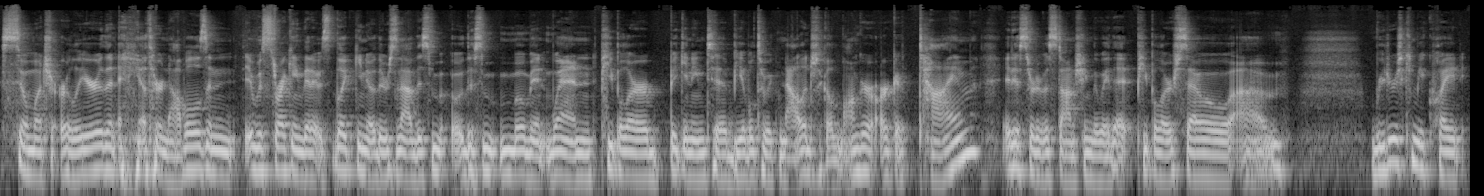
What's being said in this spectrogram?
so much earlier than any other novels. And it was striking that it was like you know there's now this this moment when people are beginning to be able to acknowledge like a longer arc of time. It is sort of astonishing the way that people are so um, readers can be quite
